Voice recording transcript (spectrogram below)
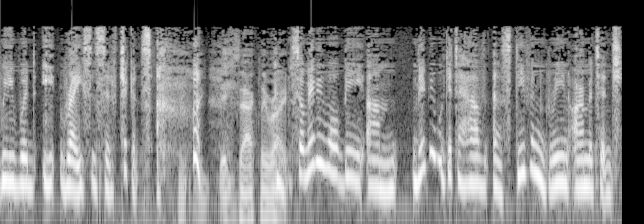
we would eat rice instead of chickens. exactly right. So maybe we'll be, um, maybe we'll get to have uh, Stephen Green Armytage,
